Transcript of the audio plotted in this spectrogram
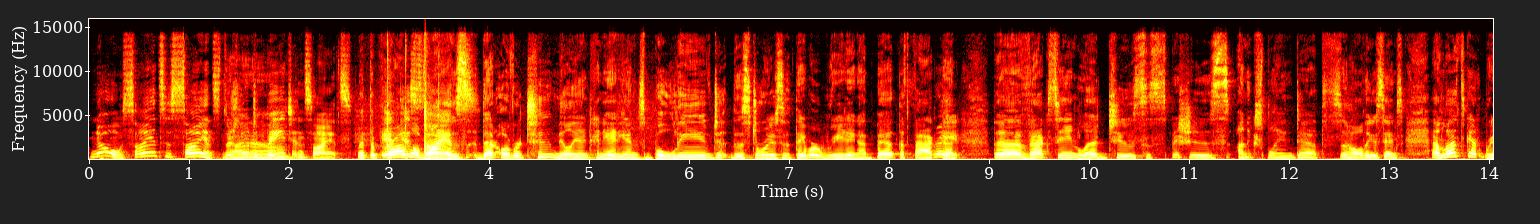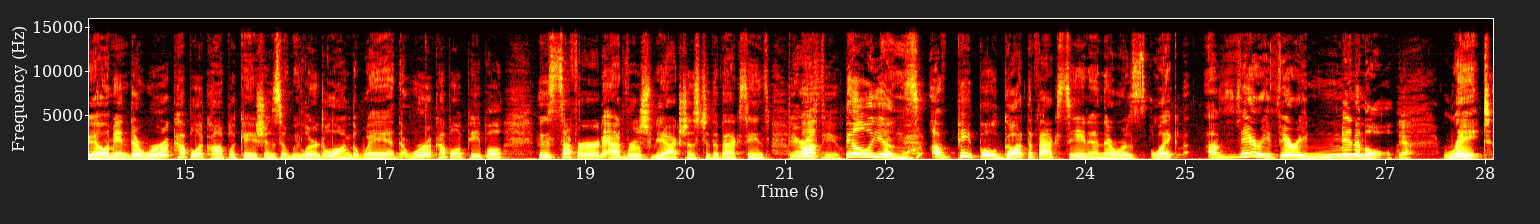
No, science is science. There's I no know. debate in science. But the problem is, was that over 2 million Canadians believed the stories that they were reading about the fact Right. that the vaccine led to suspicious, unexplained deaths and all these things. And let's get real. I mean, there were a couple of complications, and we learned along the way, and there were a couple of people who suffered adverse reactions to the vaccines. Very few. Billions of people got the vaccine, and there was like a very, very minimal Yeah. rate.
